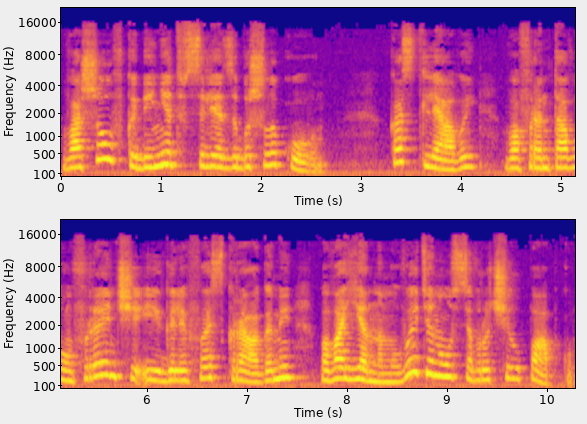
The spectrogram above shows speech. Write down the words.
Вошел в кабинет вслед за Башлыковым. Костлявый, во фронтовом френче и галифе с крагами, по-военному вытянулся, вручил папку.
